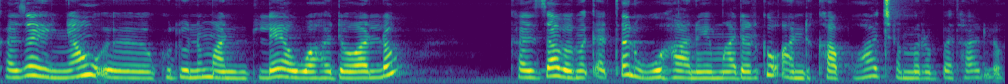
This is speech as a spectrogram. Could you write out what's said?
ከዛ ይሄኛው ሁሉንም አንድ ላይ አዋህደዋለሁ። ከዛ በመቀጠል ውሃ ነው የማደርገው። አንድ cup ውሃ ጨምርበታለሁ።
